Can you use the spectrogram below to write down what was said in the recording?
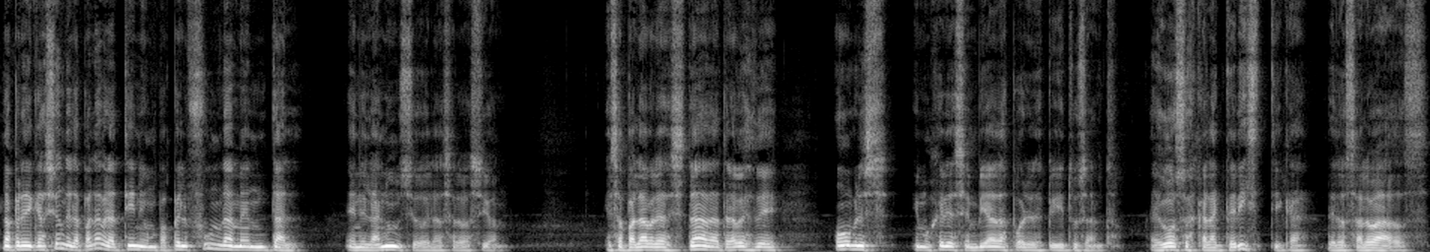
La predicación de la palabra tiene un papel fundamental en el anuncio de la salvación. Esa palabra es dada a través de hombres y mujeres enviadas por el Espíritu Santo. El gozo es característica de los salvados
